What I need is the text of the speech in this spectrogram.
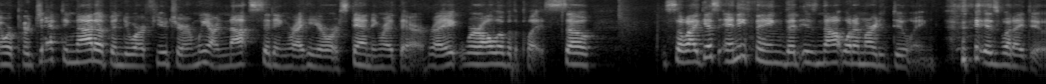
and we're projecting that up into our future and we are not sitting right here or standing right there right we're all over the place so so i guess anything that is not what i'm already doing is what i do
